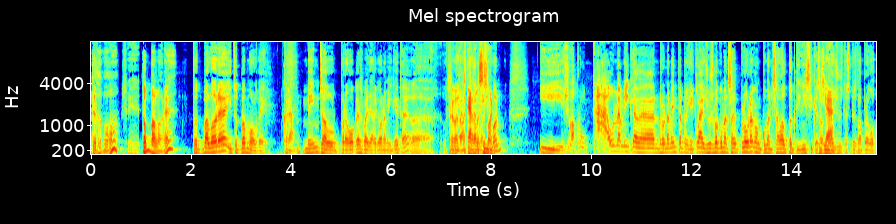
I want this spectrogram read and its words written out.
De debò? Sí. Tot valora? Tot valora i tot va molt bé. Caram. Menys el pregó que es va allargar una miqueta, la, la pregó de la Carla Simón. i això va provocar una mica d'enronament perquè, clar, just va començar a ploure quan començava el toc d'inici, que és el Ja. que just després del pregó.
